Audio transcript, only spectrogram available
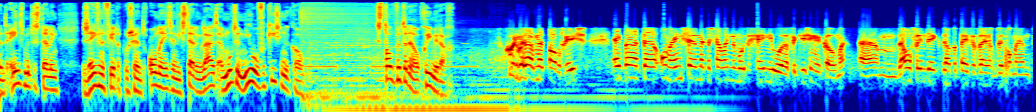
53% eens met de stelling, 47% oneens. En die stelling luidt, er moeten nieuwe verkiezingen komen. Stand.nl, goedemiddag. Goedemiddag met Paul de Vries. Ik ben het oneens met de stelling, er moeten geen nieuwe verkiezingen komen. Um, wel vind ik dat de PVV op dit moment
